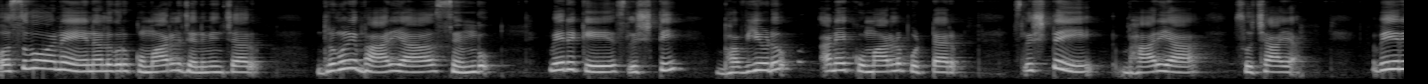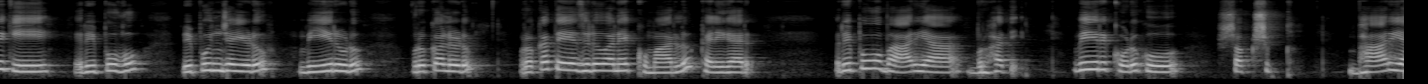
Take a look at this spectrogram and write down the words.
వసువు అనే నలుగురు కుమారులు జన్మించారు. ధ్రువుని భార్య శంభు. వీరికి సృష్టి భవ్యుడు అనే కుమారులు పుట్టారు. సృష్టి భార్య సుచాయ. వీరికి రిపువు రిపుంజయుడు వీరుడు వృకలుడు వృకతేజుడు అనే కుమారులు కలిగారు. రిపువు భార్య బృహతి వీరి కొడుకు షక్షుక్ భార్య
